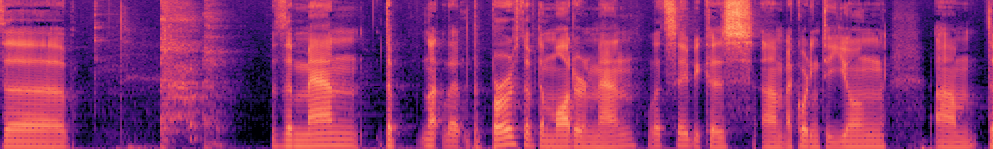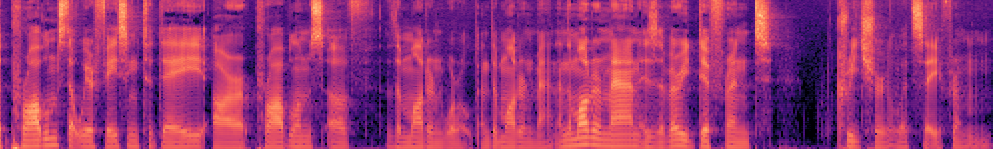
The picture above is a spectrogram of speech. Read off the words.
the the man the not the, the birth of the modern man let's say because um according to jung um the problems that we're facing today are problems of the modern world and the modern man and the modern man is a very different creature let's say from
